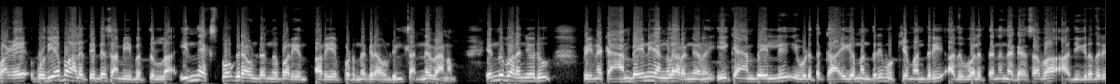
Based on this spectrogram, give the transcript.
പഴയ പുതിയ പാലത്തിന്റെ സമീപത്തുള്ള ഇന്ന് എക്സ്പോ ഗ്രൗണ്ട് എന്ന് പറയ അറിയപ്പെടുന്ന ഗ്രൗണ്ടിൽ തന്നെ വേണം എന്ന് പറഞ്ഞൊരു പിന്നെ ക്യാമ്പയിന് ഞങ്ങൾ ഇറങ്ങുകയാണ്. ഈ ക്യാമ്പയിനിൽ ഇവിടുത്തെ കായിക മന്ത്രി മുഖ്യമന്ത്രി അതുപോലെ തന്നെ നഗരസഭ അധികൃതർ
